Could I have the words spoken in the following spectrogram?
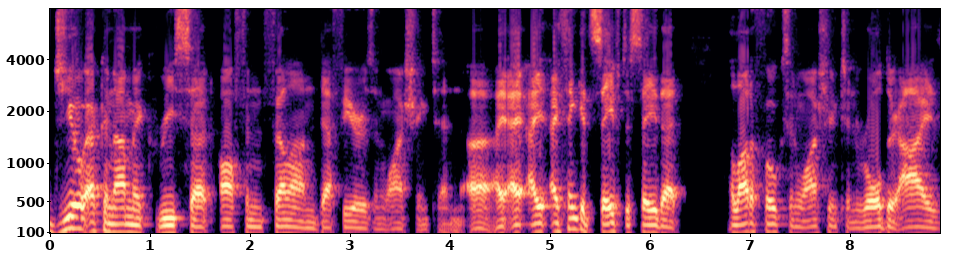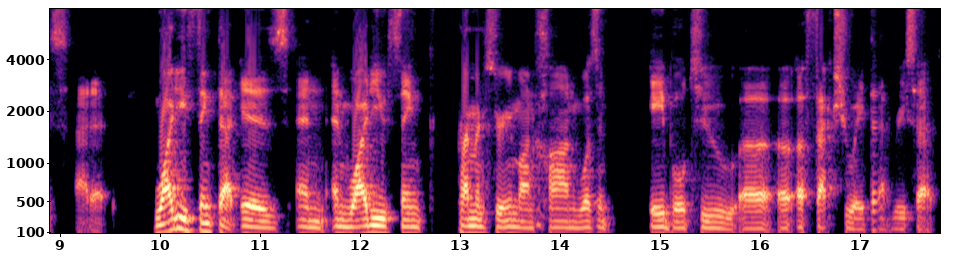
geoeconomic reset often fell on deaf ears in Washington. Uh, I, I, I, think it's safe to say that a lot of folks in Washington rolled their eyes at it. Why do you think that is? And, and why do you think Prime Minister Imran Khan wasn't able to uh, uh, effectuate that reset?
